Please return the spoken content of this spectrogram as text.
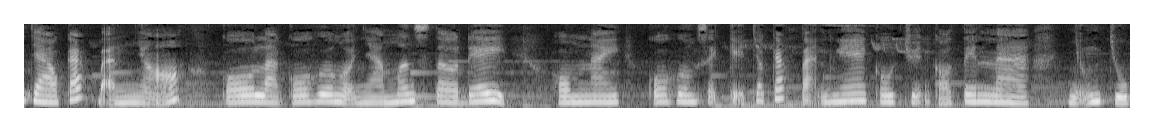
chào các bạn nhỏ, cô là cô Hương ở nhà Monster đây. Hôm nay cô Hương sẽ kể cho các bạn nghe câu chuyện có tên là Những chú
